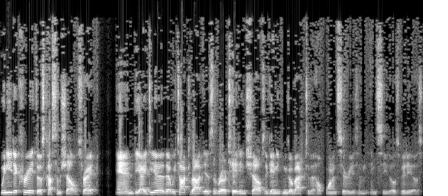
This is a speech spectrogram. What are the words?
we need to create those custom shelves, right? And the idea that we talked about is the rotating shelves. Again, you can go back to the Help Wanted series and, and see those videos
